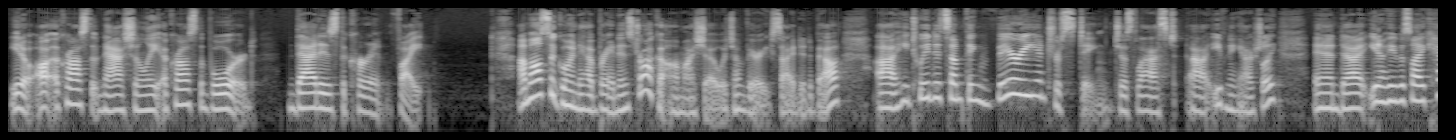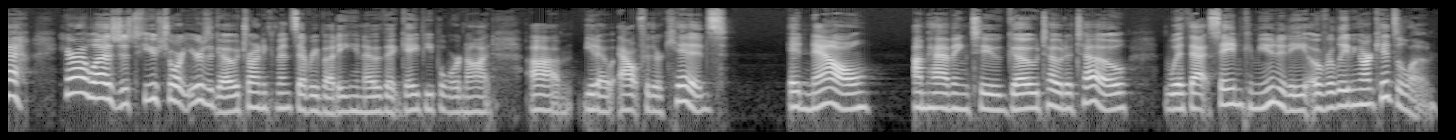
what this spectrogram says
you know, across the nationally, across the board. That is the current fight. I'm also going to have Brandon Straka on my show, which I'm very excited about. Uh, he tweeted something very interesting just last uh, evening, actually. And, uh, you know, he was like, hey, here I was just a few short years ago trying to convince everybody, you know, that gay people were not, um, you know, out for their kids. And now I'm having to go toe to toe with that same community over leaving our kids alone.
